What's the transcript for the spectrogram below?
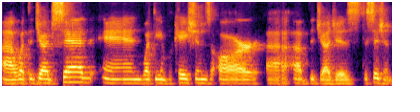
uh, what the judge said and what the implications are uh, of the judge's decision.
